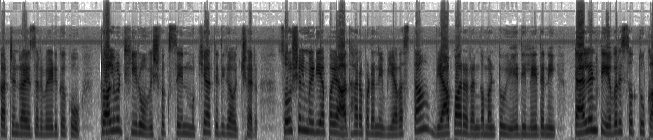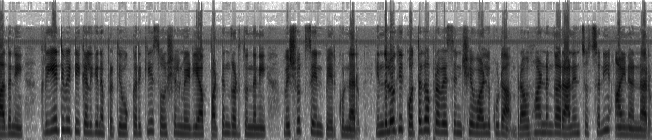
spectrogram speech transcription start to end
curtain raiser వేడుకకు టాలీవుడ్ హీరో విశ్వక్ సేన్ ముఖ్య అతిథిగా వచ్చారు. సోషల్ మీడియాపై ఆధారపడని వ్యవస్థ వ్యాపార రంగమంటూ ఏదీ లేదని టాలెంట్ ఎవరి సొత్తు కాదని క్రియేటివిటీ కలిగిన ప్రతి ఒక్కరికి సోషల్ మీడియా పట్టం కడుతుందని విశ్వక్ సేన్ పేర్కొన్నారు. ఇందులోకి కొత్తగా ప్రవేశించే వాళ్ళు కూడా బ్రహ్మాండంగా రాణించొచ్చని ఆయన అన్నారు.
